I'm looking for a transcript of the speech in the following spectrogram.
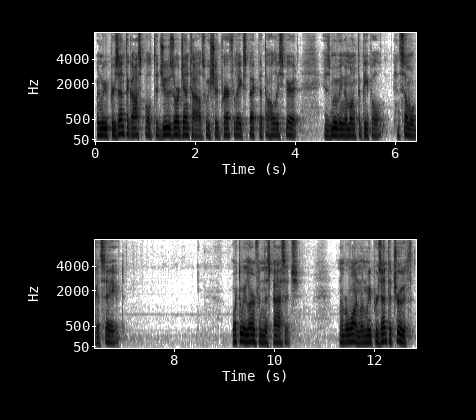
When we present the gospel to Jews or Gentiles, we should prayerfully expect that the Holy Spirit is moving among the people and some will get saved. What do we learn from this passage? Number one, when we present the truth,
